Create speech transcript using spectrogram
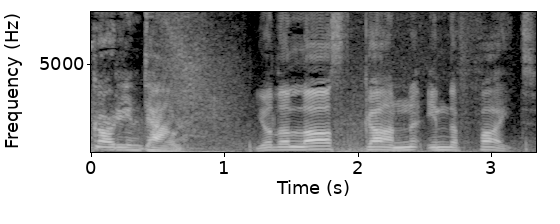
Guardian down. You're the last gun in the fight.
